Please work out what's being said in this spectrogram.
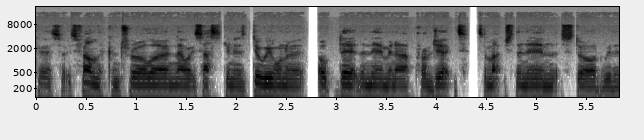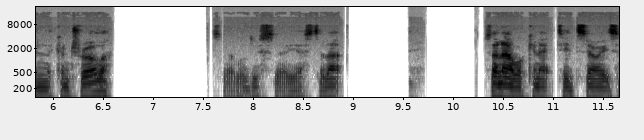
Okay, so it's found the controller. Now it's asking us, do we want to update the name in our project to match the name that's stored within the controller? So we'll just say yes to that. So now we're connected, so it's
